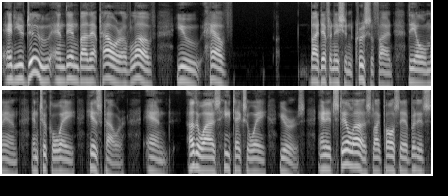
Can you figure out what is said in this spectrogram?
And you do, and then by that power of love, you have, by definition, crucified the old man and took away his power. And otherwise, he takes away yours. And it's still us, like Paul said, but it's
